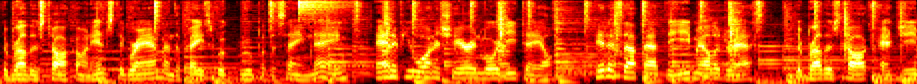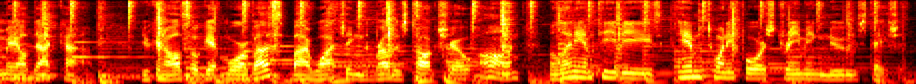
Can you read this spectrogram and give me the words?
The Brothers Talk on Instagram, and the Facebook group of the same name. And if you want to share in more detail, hit us up at the email address, thebrotherstalk at gmail.com. You can also get more of us by watching The Brothers Talk Show on Millennium TV's M24 streaming news station.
